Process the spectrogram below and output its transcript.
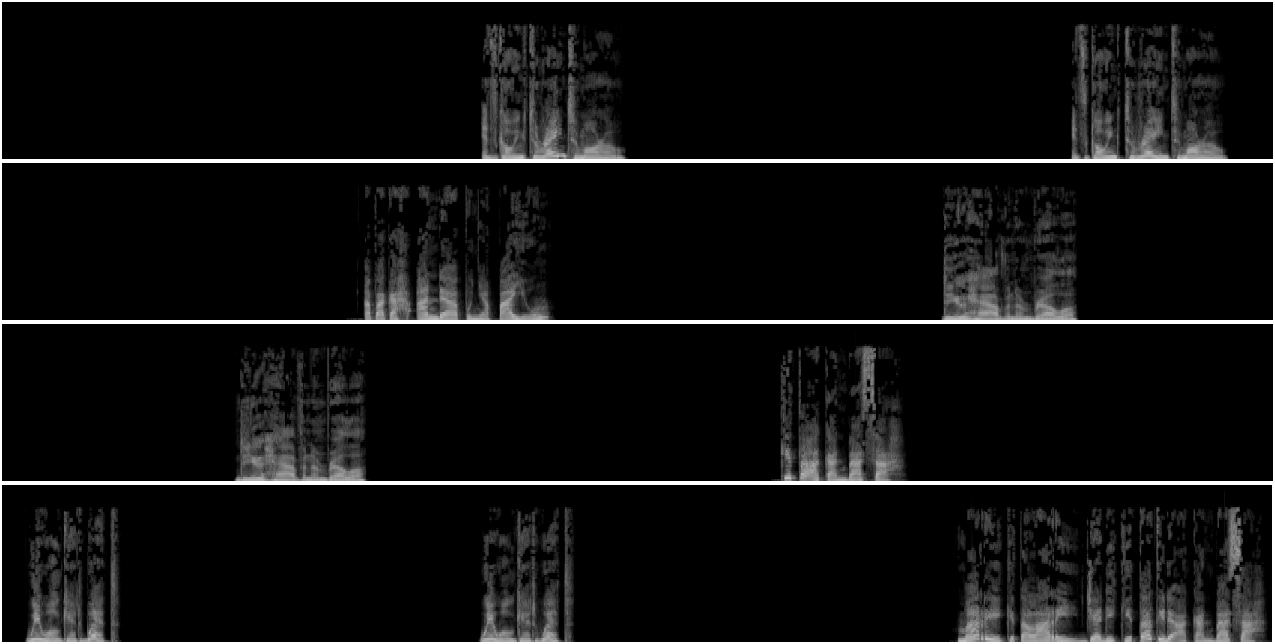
It's going to rain tomorrow. It's going to rain tomorrow. Apakah Anda punya payung? Do you have an umbrella? Do you have an umbrella? Kita akan basah. We will get wet. We will get wet. Mari kita lari, jadi kita tidak akan basah.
